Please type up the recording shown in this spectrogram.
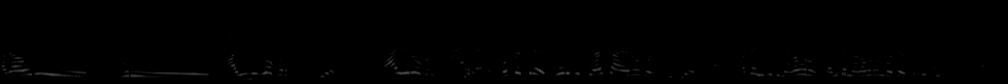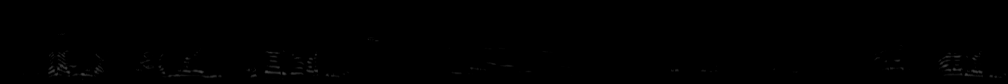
அதாவது ஒரு ஐநூறுரூவா குறைச்சிருக்கீங்க ஆயிரம் ரூபா குறைச்சிருக்கீங்க மொத்தத்தில் மூணுக்கும் சேர்த்து ஆயிரம் ரூபா குறைச்சிருக்கீங்க அக்கா இன்னைக்கு நிலவரம் சந்தை நிலவரம்னு பார்த்தா எப்படி இருக்கு? விலை அதிகம் தான் அதிகமாக தான் இருக்கு எத்தனை ஆடு தான் வளர்க்குறீங்க ஆறு ஆடு வளர்க்குறீங்க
